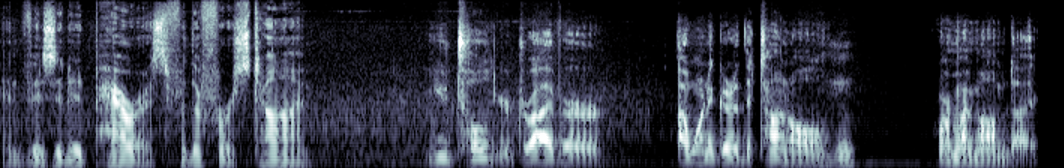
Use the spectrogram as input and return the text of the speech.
and visited Paris for the first time. You told your driver, I want to go to the tunnel mm-hmm. where my mom died.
